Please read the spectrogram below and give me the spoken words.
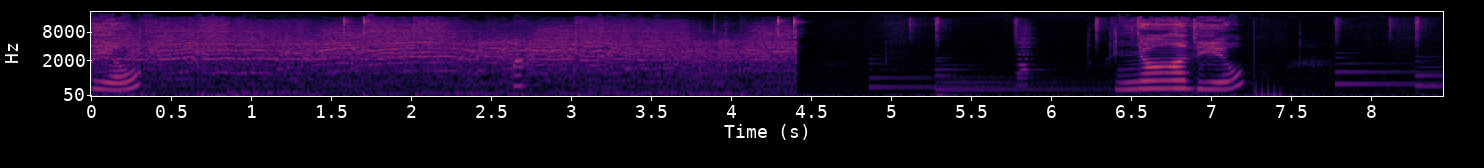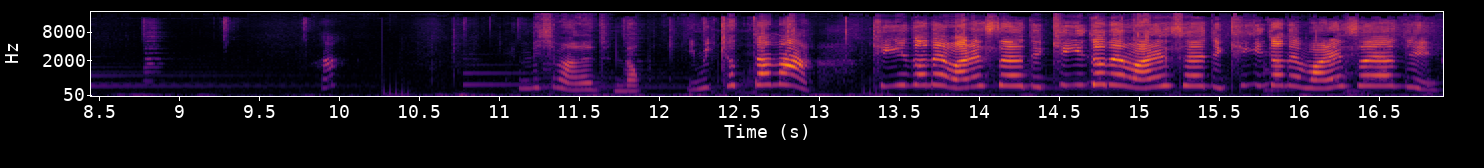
안녕하세요. 안녕하세요. 아? 힘드시면 안 해도 된다고. 이미 켰잖아! 키기 전에 말했어야지! 키기 전에 말했어야지! 키기 전에 말했어야지!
